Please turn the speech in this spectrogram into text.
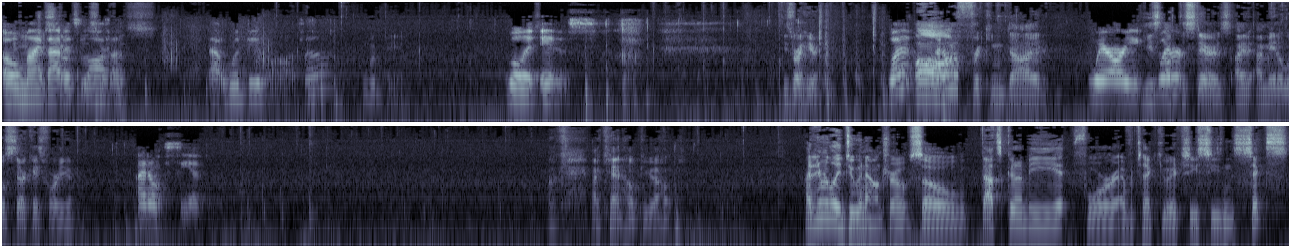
Oh my, that is lava. surface. That would be lava. Would be. Well, it is. He's right here. What? I Oh, don't I freaking died. Where are you? He's Where? up the stairs. I, I made a little staircase for you. I don't see it. Okay, I can't help you out. I didn't really do an outro, so that's gonna be it for EvoTech UHC Season 6.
